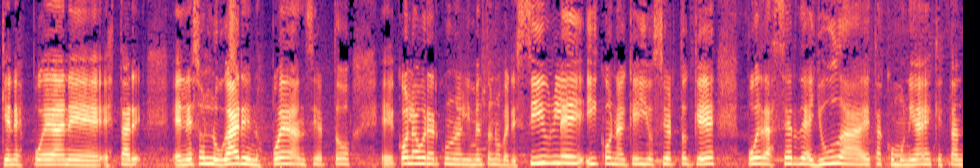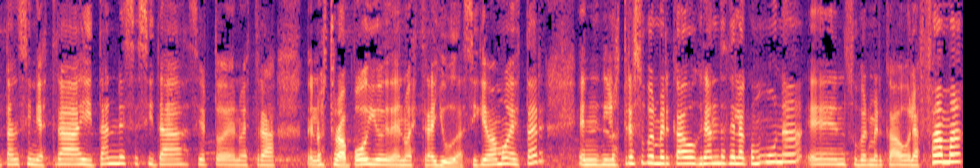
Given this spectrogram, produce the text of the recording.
quienes puedan eh, estar en esos lugares nos puedan, ¿cierto?, eh, colaborar con un alimento no perecible y con aquello, ¿cierto?, que pueda ser de ayuda a estas comunidades que están tan siniestradas y tan necesitadas, ¿cierto?, de, nuestra, de nuestro apoyo y de nuestra ayuda. Así que vamos a estar en los tres supermercados grandes de la comuna, en Supermercado La Fama,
